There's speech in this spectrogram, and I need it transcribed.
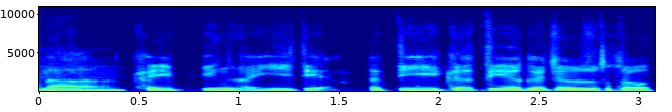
那可以平衡一点。这第一个，第二个就是说，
